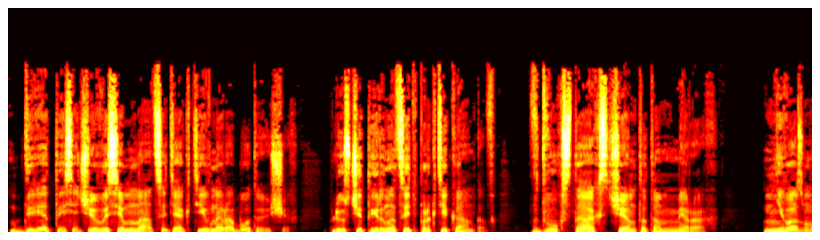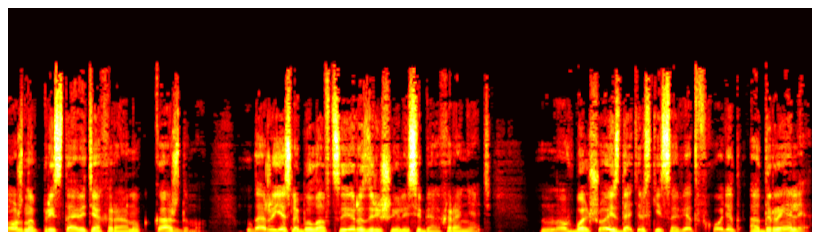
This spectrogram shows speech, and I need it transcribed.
2018 активно работающих, плюс 14 практикантов, в двухстах с чем-то там мирах. Невозможно приставить охрану к каждому, даже если бы ловцы разрешили себя охранять. Но в большой издательский совет входят адрели,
